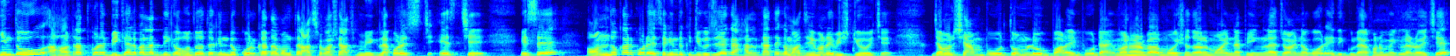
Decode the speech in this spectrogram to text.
কিন্তু হঠাৎ করে বিকেলবেলার দিকে হতে হতে কিন্তু কলকাতা এবং তার আশেপাশে আজ মেঘলা করে এসছে- এসে অন্ধকার করে এসে কিন্তু কিছু কিছু জায়গায় হালকা থেকে মাঝারি মানে বৃষ্টি হয়েছে। যেমন শ্যামপুর, তমলুক, বারুইপুর, ডায়মন্ড হারবার, মহিষাদল, ময়না, পিংলা, জয়নগর, এদিকগুলো এখনও মেঘলা রয়েছে।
